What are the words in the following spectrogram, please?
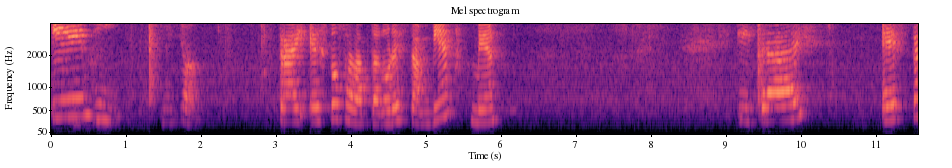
Y trae estos adaptadores también. Vean. Y trae esta.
